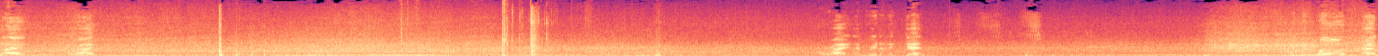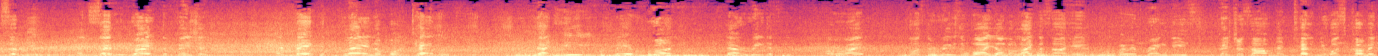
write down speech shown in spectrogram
clear. All right? All right, let me read it again. And the Lord answered me and said, Write the vision and make it plain upon tables that he may run that readeth it. All right? Because the reason why y'all don't like us out here, when we bring these pictures out and telling you what's coming,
